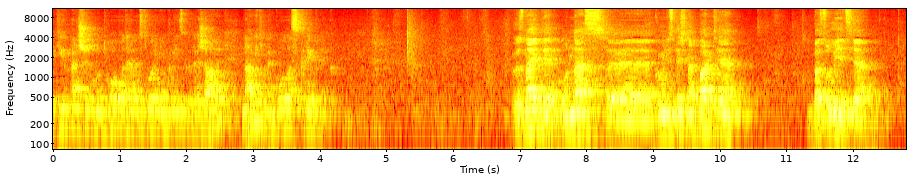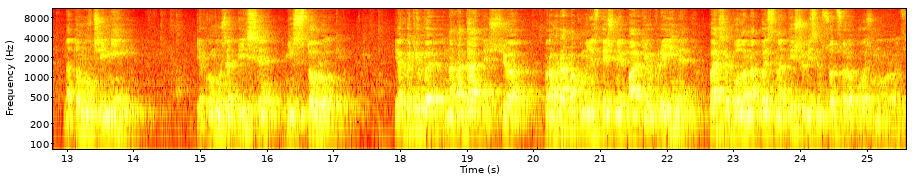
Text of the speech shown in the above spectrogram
яких перший обґрунтував потребу створення української держави, навіть Микола Скрипник. Ви знаєте, у нас е, комуністична партія базується на тому вченні, якому вже більше ніж 100 років. Я хотів би нагадати, що програма Комуністичної партії України вперше була написана в 1848 році.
